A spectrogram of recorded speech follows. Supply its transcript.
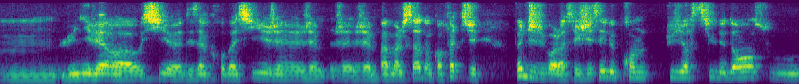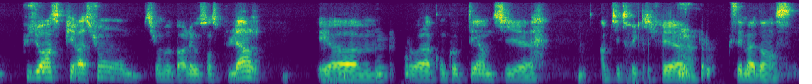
L'univers aussi des acrobaties, j'ai- j'aime j'ai- j'aime pas mal ça. Donc en fait, fait, voilà, c'est j'essaie de prendre plusieurs styles de danse ou plusieurs inspirations, si on veut parler au sens plus large, et euh, voilà, concocter un petit, euh, un petit truc qui fait euh, que c'est ma danse.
